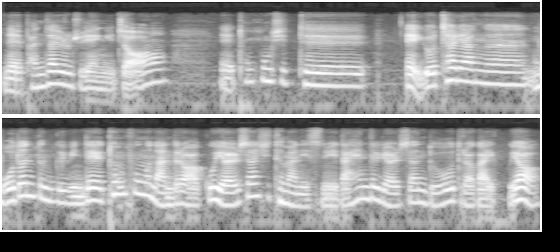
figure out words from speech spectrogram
네, 반자율 주행이죠. 네, 통풍 시트 네, 요 차량은 모던 등급인데 통풍은 안 들어갔고 열선 시트만 있습니다. 핸들 열선도 들어가 있고요.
